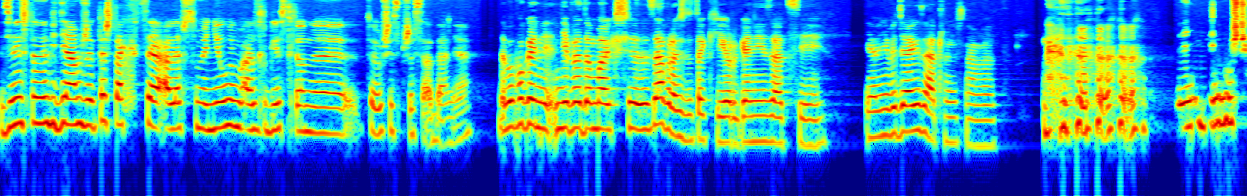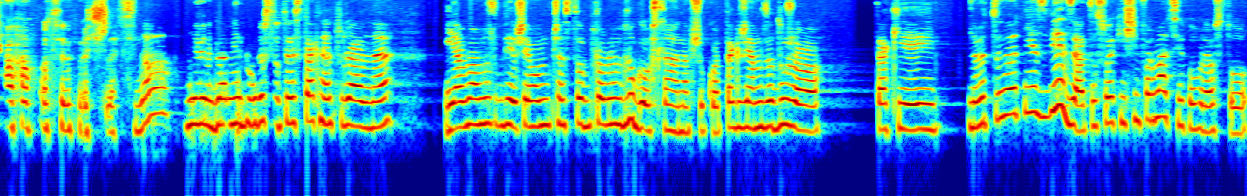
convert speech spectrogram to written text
z jednej strony widziałam, że też tak chcę, ale w sumie nie umiem, a z drugiej strony to już jest przesada, nie? No bo w ogóle nie, nie wiadomo, jak się zabrać do takiej organizacji. Ja nie wiedziała, jak zacząć nawet. Nigdy nie musiałam o tym myśleć. No, nie wiem, dla mnie po prostu to jest tak naturalne. Ja mam, wiesz, ja mam często problem w drugą stronę na przykład, tak, że ja mam za dużo takiej, nawet to nawet nie jest wiedza, to są jakieś informacje po prostu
